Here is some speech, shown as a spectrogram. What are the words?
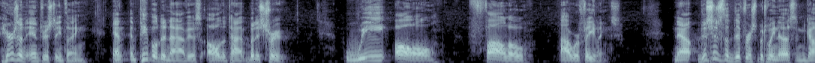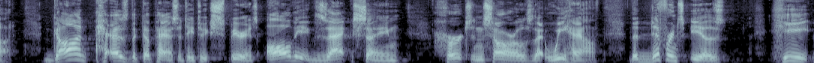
here's an interesting thing, and, and people deny this all the time, but it's true. We all follow our feelings. Now, this is the difference between us and God. God has the capacity to experience all the exact same hurts and sorrows that we have. The difference is he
